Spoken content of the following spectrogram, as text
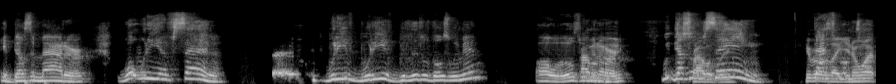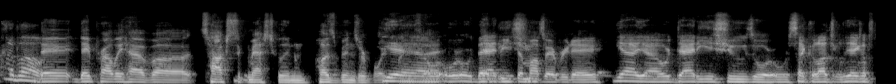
It doesn't matter." What would he have said? Would he have, would he have belittled those women? Oh, those women are. That's what I'm saying. people are like you know what about. they they probably have uh toxic masculine husbands or boyfriends Yeah, that, or, or that beat them up or- every day yeah yeah or daddy issues or, or psychological hangups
